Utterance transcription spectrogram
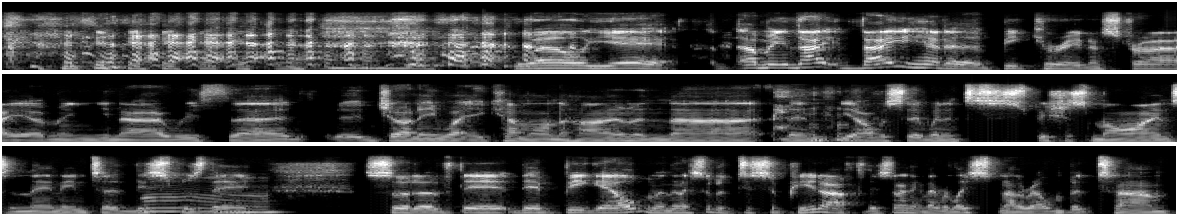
Well, yeah. I mean, they they had a big career in Australia. I mean, you know, with uh, Johnny, won't you come on home? And uh, then, you know, obviously they went into Suspicious Minds, and then into this was their sort of their their big album, and they sort of disappeared after this. I don't think they released another album, but um,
